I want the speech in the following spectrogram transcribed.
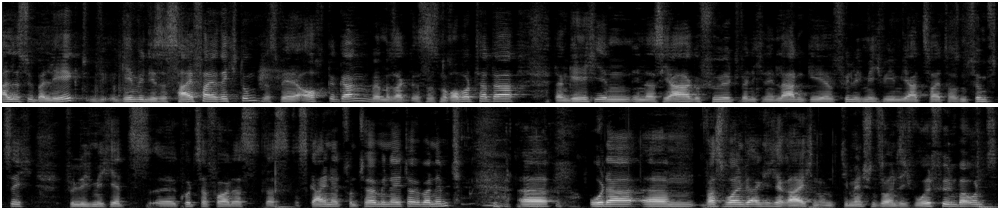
alles überlegt, gehen wir in diese Sci-Fi-Richtung, das wäre ja auch gegangen, wenn man sagt, es ist ein Roboter da, dann gehe ich in, in das Jahr gefühlt, wenn ich in den Laden gehe, fühle ich mich wie im Jahr 2050, fühle ich mich jetzt äh, kurz davor, dass, dass das Skynet von Terminator übernimmt. äh, oder ähm, was wollen wir eigentlich erreichen? Und die Menschen sollen sich wohlfühlen bei uns.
